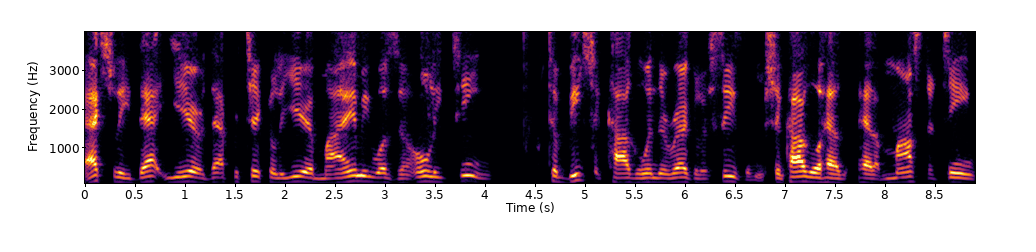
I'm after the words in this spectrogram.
actually that year, that particular year, Miami was the only team to beat Chicago in the regular season. Chicago has had a monster team.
